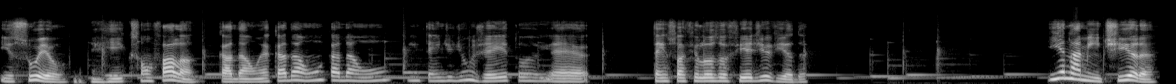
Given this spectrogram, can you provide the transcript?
Isso eu, Rickson falando. Cada um é cada um, cada um entende de um jeito, é, tem sua filosofia de vida. E na mentira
